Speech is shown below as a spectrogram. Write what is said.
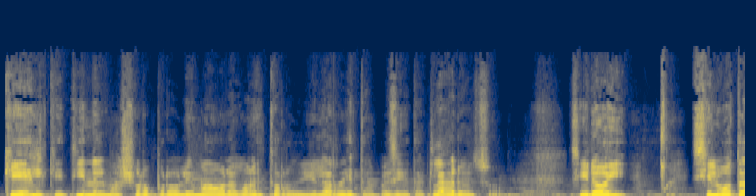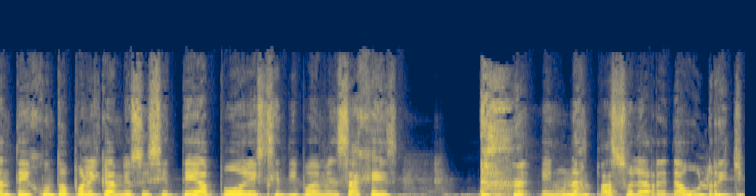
que el que tiene el mayor problema ahora con esto, es Rodríguez Larreta. Parece que está claro eso. Si hoy, si el votante de Juntos por el Cambio se setea por ese tipo de mensajes, en una paso Larreta Bullrich,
